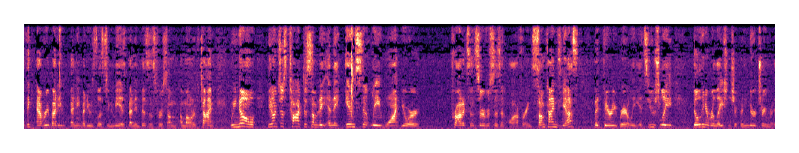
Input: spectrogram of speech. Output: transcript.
I think everybody, anybody who's listening to me, has been in business for some amount of time. We know you don't just talk to somebody and they instantly want your products and services and offerings. Sometimes, yes, but very rarely. It's usually building a relationship and nurturing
